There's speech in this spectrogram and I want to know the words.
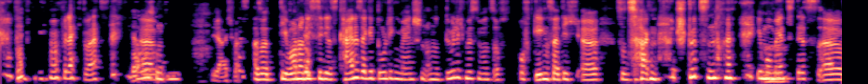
wie man vielleicht weiß. Ja, ähm, ja, ich weiß. Also die Yvonne und ich sind jetzt keine sehr geduldigen Menschen und natürlich müssen wir uns oft, oft gegenseitig äh, sozusagen stützen im mhm. Moment des äh,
